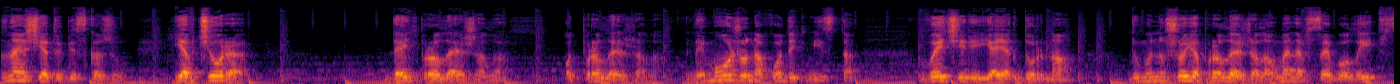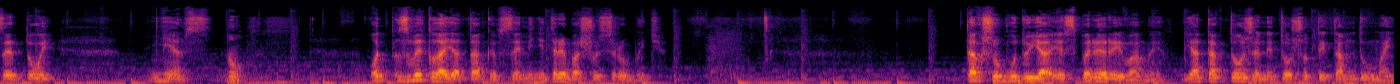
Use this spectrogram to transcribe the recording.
Знаєш, я тобі скажу, я вчора день пролежала. От пролежала. Не можу знаходити міста. Ввечері я як дурна. Думаю, ну що я пролежала? У мене все болить, все той. Ні, ну, от звикла я так і все, мені треба щось робити. Так що буду я з переривами. Я так теж не то, що ти там думай.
